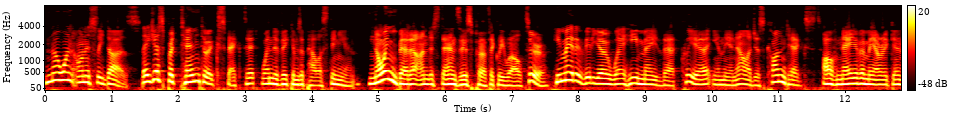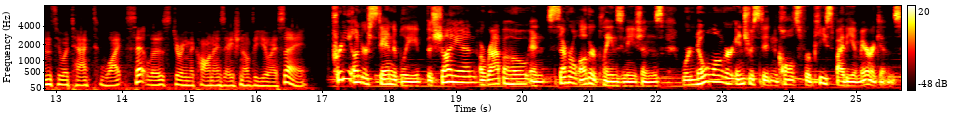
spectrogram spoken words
no one honestly does. They just pretend to expect it when the victim's are Palestinian. Knowing better understands this perfectly well too. He made a video where he made that clear in the analogous context of Native Americans who attacked white settlers during the colonization of the USA. Pretty understandably, the Cheyenne, Arapaho, and several other Plains nations were no longer interested in calls for peace by the Americans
